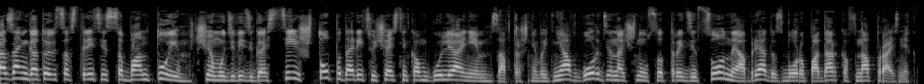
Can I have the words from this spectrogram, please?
Казань готовится встретить Сабантуй. Чем удивить гостей, что подарить участникам гуляний. Завтрашнего дня в городе начнутся традиционные обряды сбора подарков на праздник.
